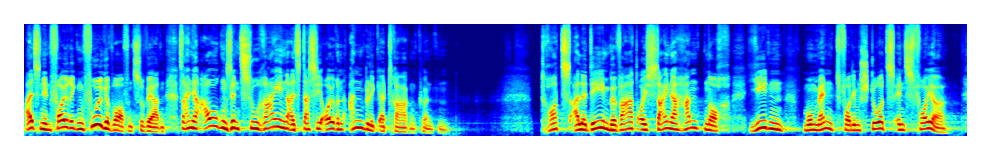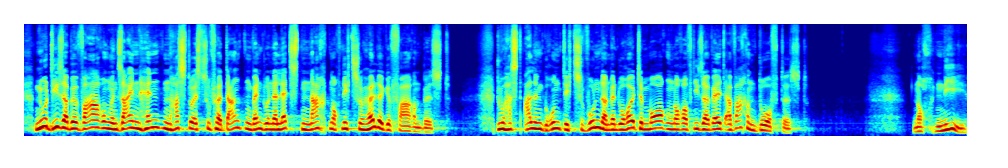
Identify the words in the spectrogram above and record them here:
als in den feurigen Pfuhl geworfen zu werden. Seine Augen sind zu rein, als dass sie euren Anblick ertragen könnten. Trotz alledem bewahrt euch seine Hand noch jeden Moment vor dem Sturz ins Feuer. Nur dieser Bewahrung in seinen Händen hast du es zu verdanken, wenn du in der letzten Nacht noch nicht zur Hölle gefahren bist. Du hast allen Grund, dich zu wundern, wenn du heute Morgen noch auf dieser Welt erwachen durftest. Noch nie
